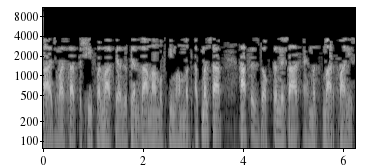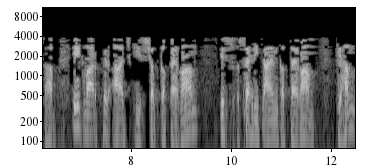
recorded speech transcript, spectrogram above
آج ہمارے ساتھ تشریف فرما کے حضرت علامہ مفتی محمد اکمل صاحب، حافظ ڈاکٹر نثار احمد مارفانی صاحب۔ ایک بار پھر آج کی شب کا پیغام، اس شہری ٹائم کا پیغام کہ ہم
